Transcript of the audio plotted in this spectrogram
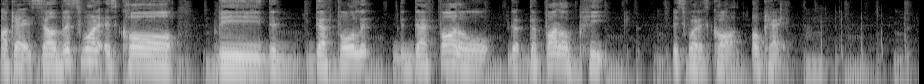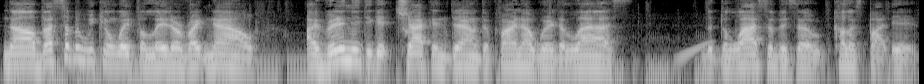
Okay, so this one is called the the default the default the default peak is what it's called. Okay. Now that's something we can wait for later. Right now, I really need to get tracking down to find out where the last the, the last of this uh, color spot is.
